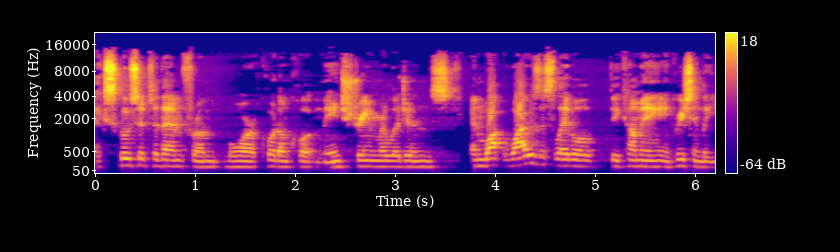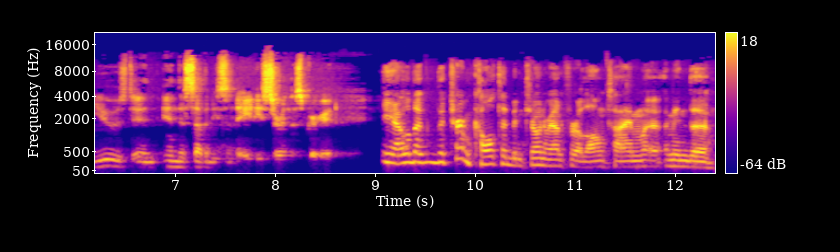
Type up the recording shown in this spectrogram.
exclusive to them from more quote unquote mainstream religions? And why, why was this label becoming increasingly used in, in the 70s and 80s during this period? Yeah, well, the, the term cult had been thrown around for a long time. I mean, the,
